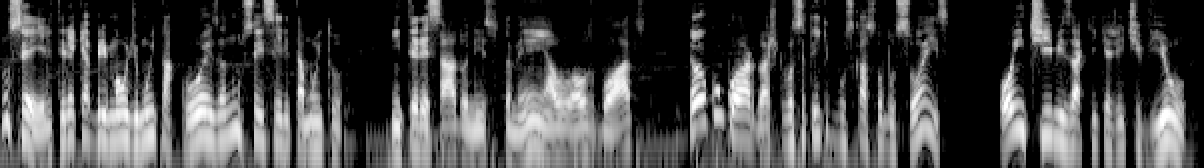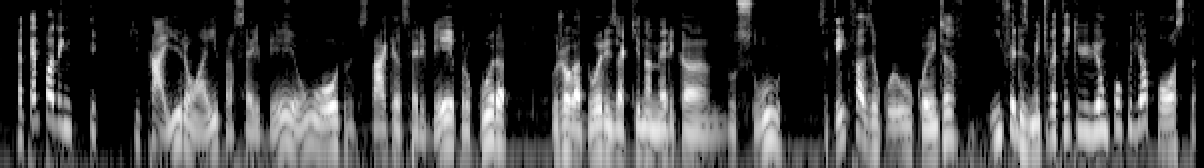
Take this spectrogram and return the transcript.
Não sei, ele teria que abrir mão de muita coisa. Não sei se ele tá muito interessado nisso também, ao, aos boatos. Então eu concordo, acho que você tem que buscar soluções, ou em times aqui que a gente viu, que até podem ter que caíram aí para a Série B, um ou outro destaque da Série B, procura os jogadores aqui na América do Sul. Você tem que fazer o, Corinthians, infelizmente, vai ter que viver um pouco de aposta.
